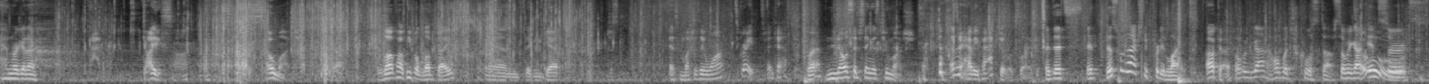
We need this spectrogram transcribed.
and we're going to. Dice, huh? So much. I love how people love dice and they can get as much as they want. It's great. It's fantastic. What? No such thing as too much. That's a heavy package, it looks like. It, it's, it, this was actually pretty light, Okay. but we've got a whole bunch of cool stuff. So we got Ooh. inserts.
